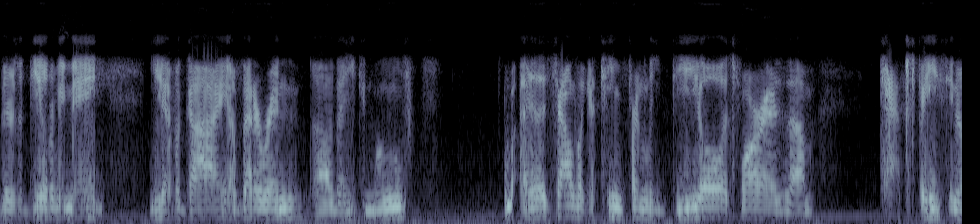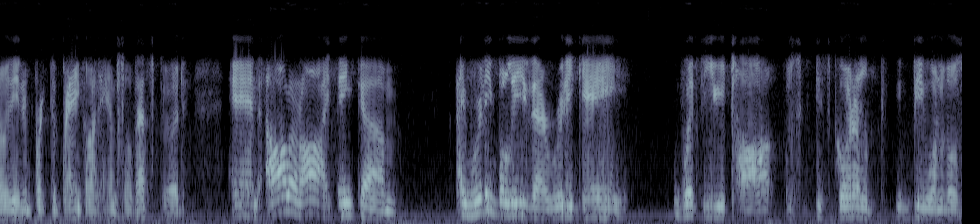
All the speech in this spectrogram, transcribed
there's a deal to be made, you have a guy, a veteran uh, that you can move. It sounds like a team friendly deal as far as um, cap space. You know, they didn't break the bank on him, so that's good. And all in all, I think um, I really believe that Rudy Gay with Utah is, is going to be one of those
